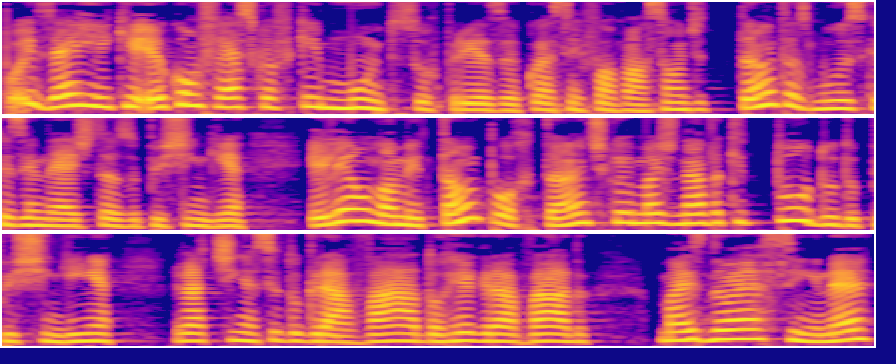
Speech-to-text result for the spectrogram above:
Pois é, Henrique, eu confesso que eu fiquei muito surpresa com essa informação de tantas músicas inéditas do Pixinguinha. Ele é um nome tão importante que eu imaginava que tudo do Pixinguinha já tinha sido gravado, regravado, mas não é assim, né?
